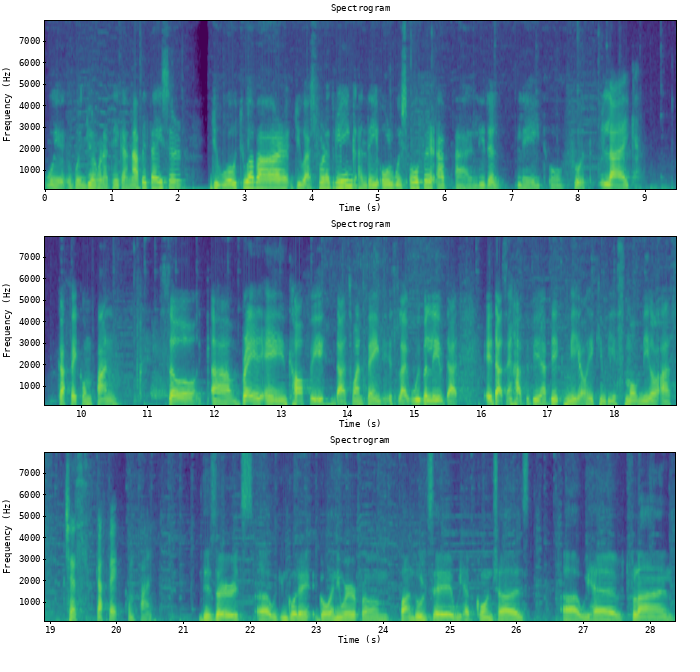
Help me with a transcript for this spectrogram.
when you are going to take an appetizer, you go to a bar, you ask for a drink, and they always offer a, a little plate of food. We like café con pan. So um, bread and coffee, that's one thing. It's like we believe that it doesn't have to be a big meal. It can be a small meal as just café con pan. Desserts, uh, we can go, to, go anywhere from pan dulce, we have conchas, uh, we have flan,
